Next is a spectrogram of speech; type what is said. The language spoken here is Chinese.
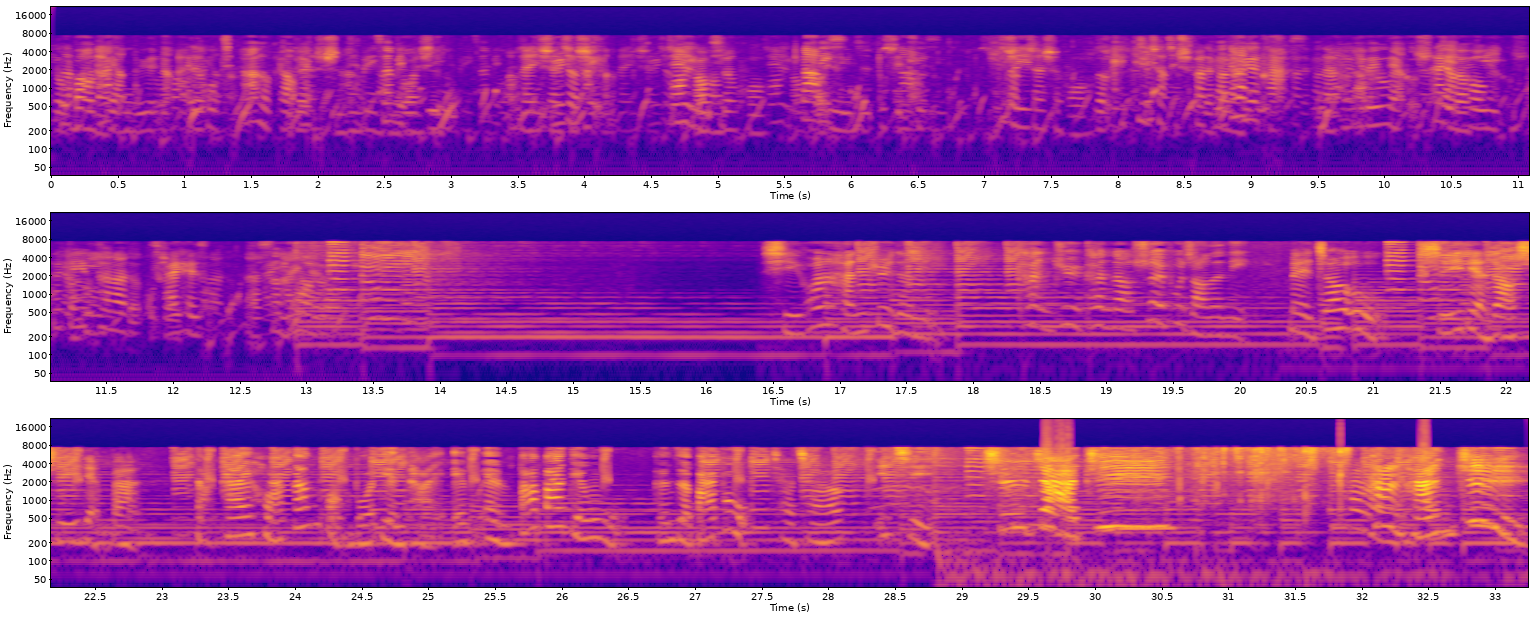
有报两个月，两个月，二票，三没关系，内需的水，加油生活，大理女子不许睡，一生生活，可以接上吃饭的票，然后还有两个太阳后裔，还有他的才可以，蓝色还有。喜欢韩剧的你，看剧看到睡不着的你，每周五十一点到十一点半，打开华冈广播电台 FM 八八点五。跟着巴布、巧巧一起吃炸鸡、看韩剧。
